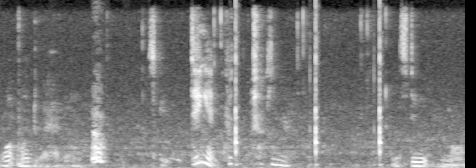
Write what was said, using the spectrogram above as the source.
what mode do I have on? Dang it! Quit chucking your. Let's do it normal.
